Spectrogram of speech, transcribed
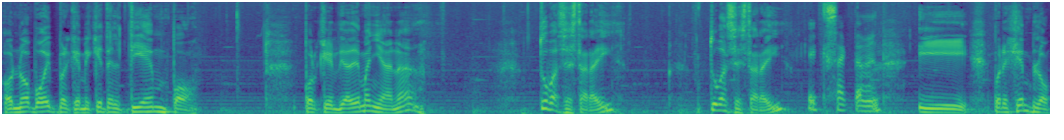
O no voy porque me quita el tiempo. Porque el día de mañana tú vas a estar ahí. Tú vas a estar ahí. Exactamente. Y, por ejemplo,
